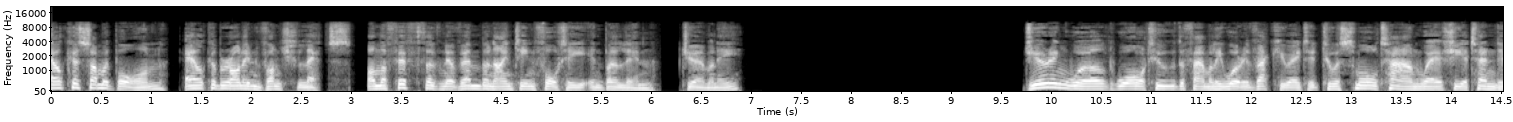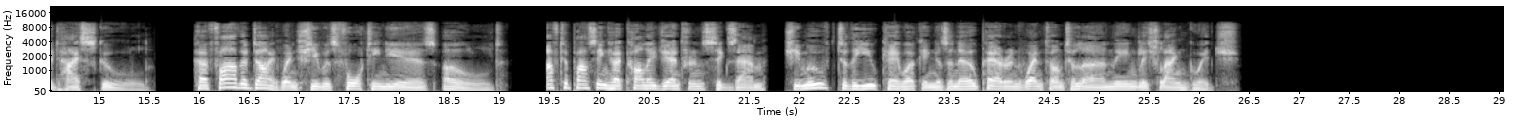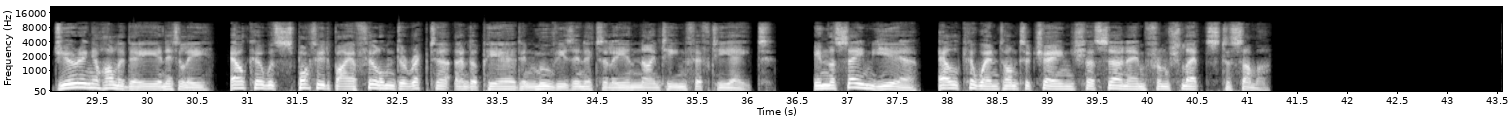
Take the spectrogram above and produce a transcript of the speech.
Elke Sommerborn, Elke Baronin von Schletz, on 5 November 1940 in Berlin, Germany. During World War II the family were evacuated to a small town where she attended high school. Her father died when she was 14 years old. After passing her college entrance exam, she moved to the UK working as an au pair and went on to learn the English language. During a holiday in Italy, Elke was spotted by a film director and appeared in movies in Italy in 1958. In the same year, Elke went on to change her surname from Schletz to Sommer.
